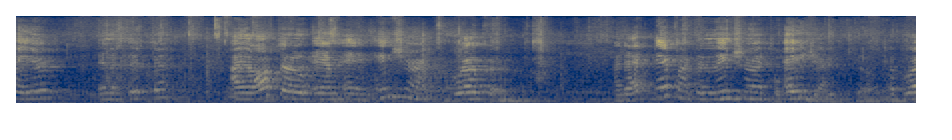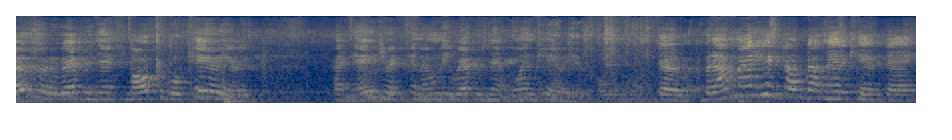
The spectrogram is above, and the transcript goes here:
care and assistance. I also am an insurance broker, and that's different than an insurance agent. A broker represents multiple carriers, an agent can only represent one carrier. So, but I'm not here to talk about Medicare today.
